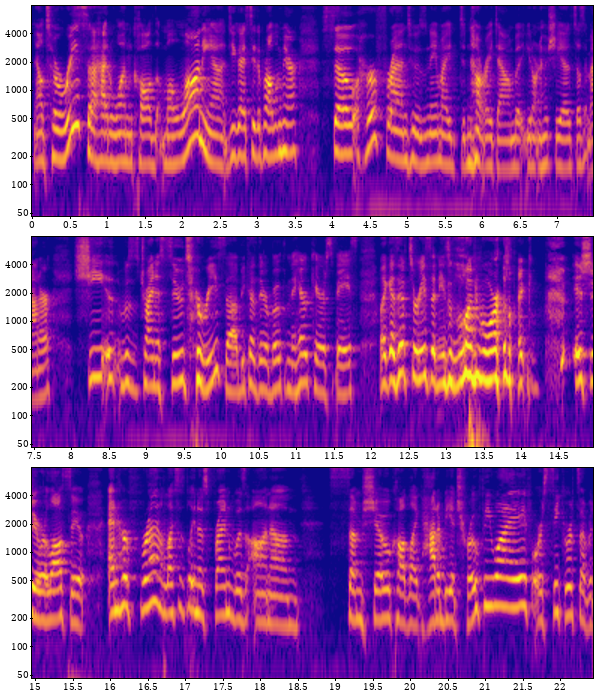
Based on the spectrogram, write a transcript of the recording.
Now Teresa had one called Milania. Do you guys see the problem here? So her friend, whose name I did not write down, but you don't know who she is, doesn't matter. She was trying to sue Teresa because they were both in the hair care space, like as if Teresa needs one more like issue or lawsuit. And her friend, Alexis Bellino's friend, was on um some show called like How to Be a Trophy Wife or Secrets of a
